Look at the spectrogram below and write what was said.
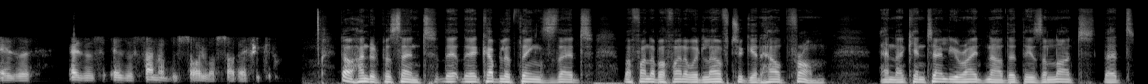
as a as a, as a son of the soil of South Africa. No, 100%. There, there, are a couple of things that Bafana Bafana would love to get help from. And I can tell you right now that there's a lot that,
